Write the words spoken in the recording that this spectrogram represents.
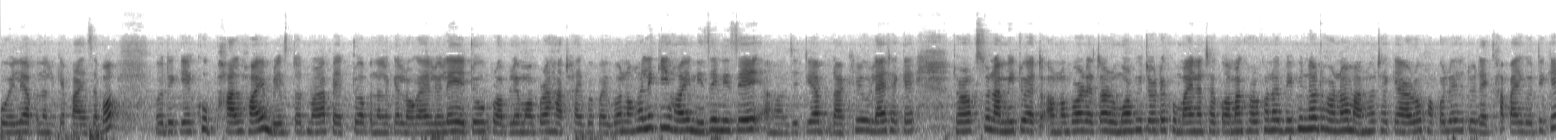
কৰিলে আপোনালোকে পাই যাব। গতিকে খুব ভাল হয় ব্ৰেষ্টত মৰা পেডটো আপোনালোকে লগাই ল'লে এইটো প্ৰব্লেমৰ পৰা হাত সাৰিব পাৰিব। নহ'লে কি হয় নিজে নিজে আহ, যেতিয়া গাখীৰ ওলাই থাকে ধৰকচোন আমিতো এটা অনবৰত এটা ৰুমৰ ভিতৰতে সোমাই নাথাকোঁ। আমাৰ ঘৰখনত বিভিন্ন ধৰণৰ মানুহ থাকে আৰু সকলোৱে সেইটো দেখা পায়। গতিকে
